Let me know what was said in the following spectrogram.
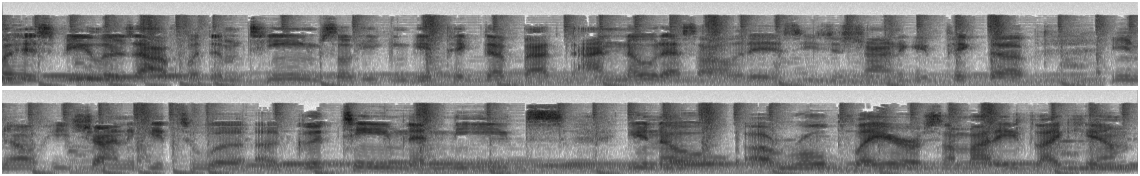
put his feelers out for them teams so he can get picked up. I, I know that's all it is. He's just trying to get picked up. You know, he's trying to get to a, a good team that needs, you know, a role player or somebody like him.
